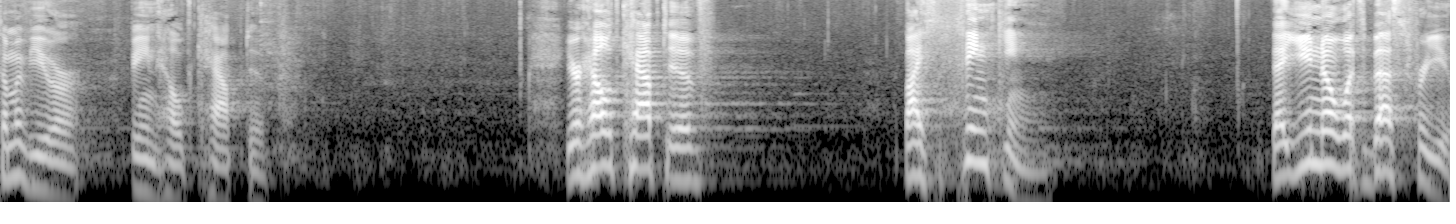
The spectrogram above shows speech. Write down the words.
some of you are being held captive. You're held captive by thinking that you know what's best for you.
